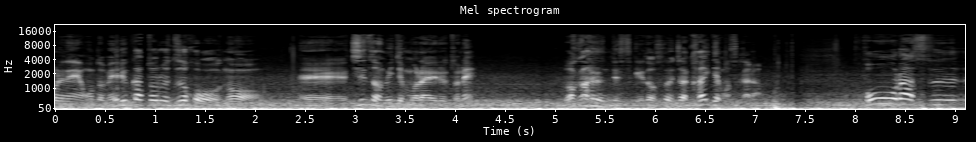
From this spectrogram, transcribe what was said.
これね、ほんとメルカトル図法の、えー、地図を見てもらえるとね、わかるんですけど、それじゃあ書いてますから。ポーラス、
